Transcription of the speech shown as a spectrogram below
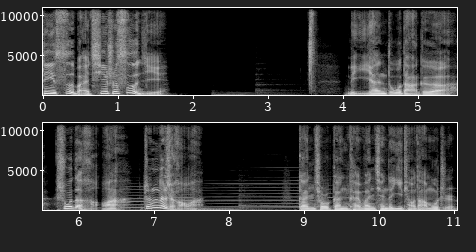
第四百七十四集。李彦读大哥说的好啊，真的是好啊！甘球感慨万千的一挑大拇指，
